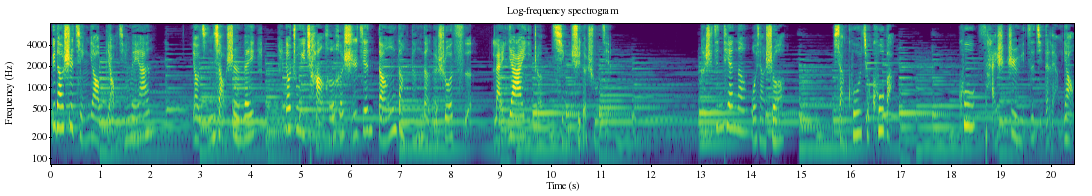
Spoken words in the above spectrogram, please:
遇到事情要表情为安，要谨小慎微，要注意场合和时间等等等等的说辞，来压抑着情绪的疏解。可是今天呢，我想说，想哭就哭吧，哭才是治愈自己的良药。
